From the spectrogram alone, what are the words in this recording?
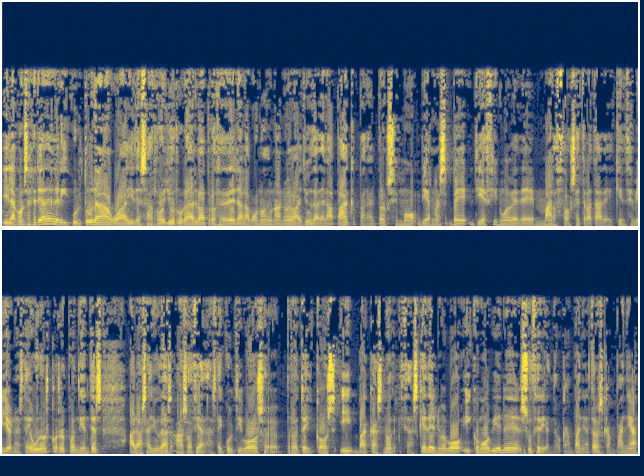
Y la Consejería de Agricultura, Agua y Desarrollo Rural va a proceder al abono de una nueva ayuda de la PAC para el próximo viernes B19 de marzo. Se trata de 15 millones de euros correspondientes a las ayudas asociadas de cultivos eh, proteicos y vacas nodrizas, que de nuevo y como viene sucediendo campaña tras campaña,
